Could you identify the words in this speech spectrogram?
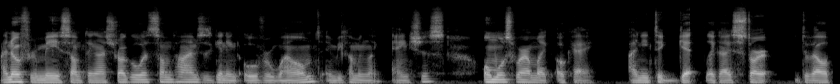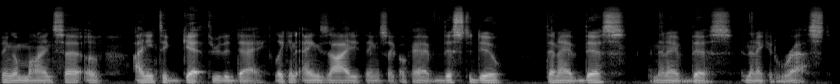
I know for me, something I struggle with sometimes is getting overwhelmed and becoming like anxious, almost where I'm like, okay, I need to get, like, I start developing a mindset of I need to get through the day, like an anxiety thing. It's like, okay, I have this to do, then I have this, and then I have this, and then I could rest.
